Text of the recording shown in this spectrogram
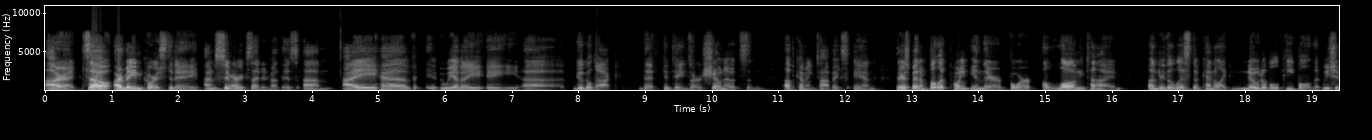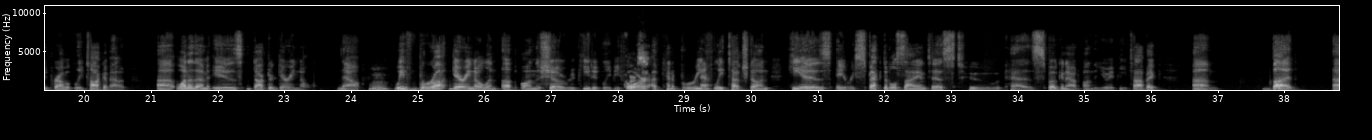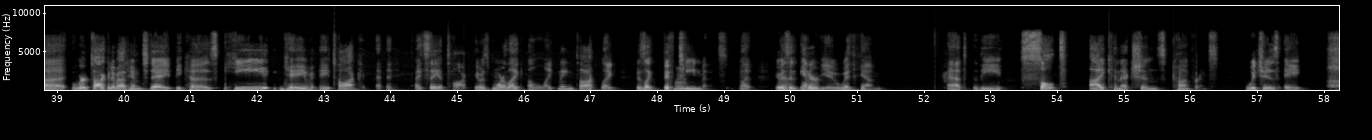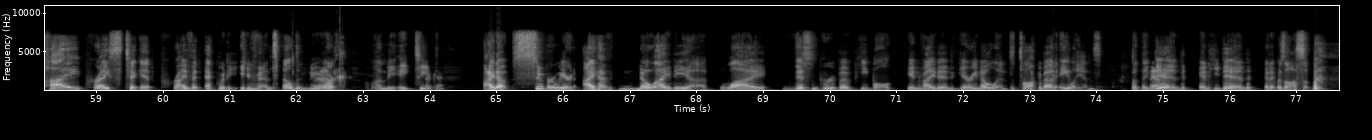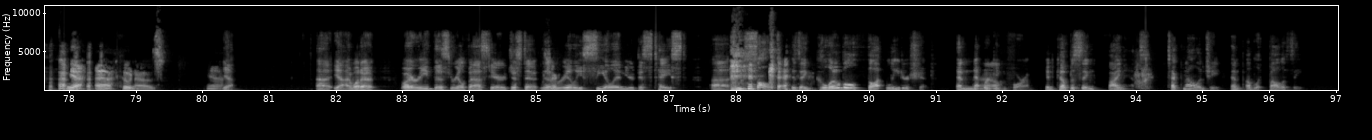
All right. So our main course today, I'm super Yeah. excited about this. Um, I have we have a a uh, Google Doc that contains our show notes and upcoming topics, and there's been a bullet point in there for a long time under the list of kind of like notable people that we should probably talk about. Uh, one of them is Dr. Garry Nolan. Now, Mm, we've brought Garry Nolan up on the show repeatedly before. I've kind of briefly touched on he is a respectable scientist who has spoken out on the UAP topic. Um, but uh, we're talking about him today because he gave a talk. I say a talk, it was more like a lightning talk. Like it was like 15 minutes, but it was Yeah. an interview with him at the Salt Eye Connections conference, which is a high price ticket private equity event held in New Ugh. York on the 18th. Okay. I know, super weird. I have no idea why this group of people invited Garry Nolan to talk about aliens, but they Yeah. did, and he did, and it was awesome. Yeah. Uh, who knows? Yeah. Yeah. Uh, yeah, I want to want to read this real fast here just to, to Sure. really seal in your distaste. Uh, SALT Okay. is a global thought leadership and Oh. networking forum encompassing finance, technology, and public policy.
